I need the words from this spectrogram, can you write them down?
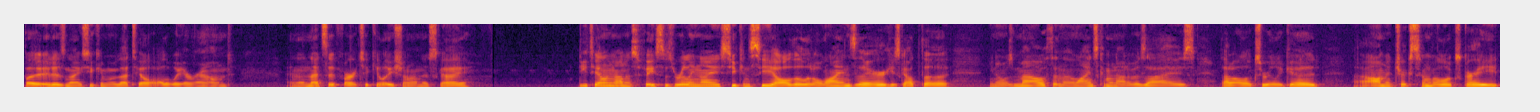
but it is nice you can move that tail all the way around. And then that's it for articulation on this guy. Detailing on his face is really nice. You can see all the little lines there. He's got the you know his mouth and the lines coming out of his eyes. That all looks really good. Uh, Omnitrix symbol looks great.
